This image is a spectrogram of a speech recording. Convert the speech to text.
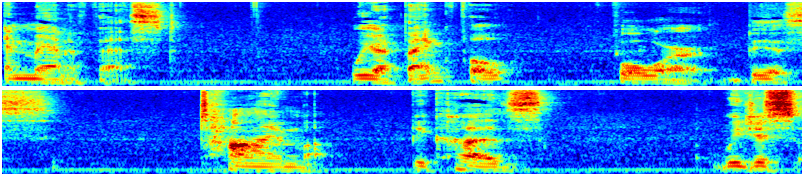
and Manifest. We are thankful for this time because we just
